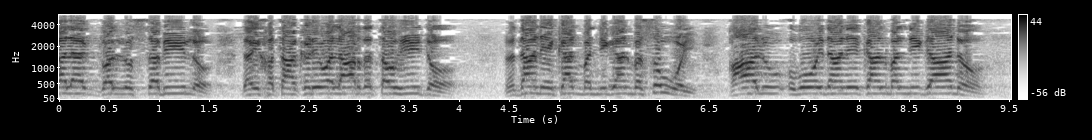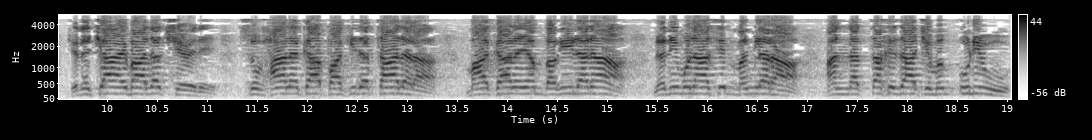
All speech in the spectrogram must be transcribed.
خلق ضل السبیل دای خطا کړی ول ارض توحید نو دا نیکان بندگان بسووی قالو اوبوی دا نیکان بندگانو چې د چا عبادت شوی دی سبحانك پاکی د تعالی را ما کان یم بغی لنا ندی مناسب منګ لرا ان نتخذا چې من اونیو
